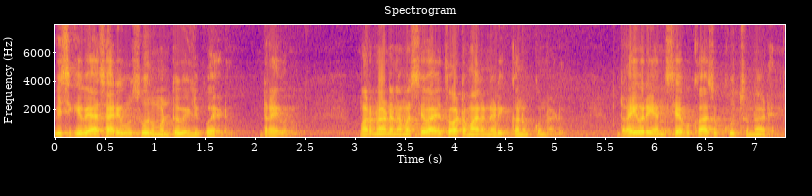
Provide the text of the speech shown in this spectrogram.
విసిగి వేసారి ఉసూరుమంటూ వెళ్ళిపోయాడు డ్రైవరు. మరునాడు నమశివాయ తోటమాలిని అడిగి కనుక్కున్నాడు. డ్రైవర్ ఎంతసేపు కాసు కూర్చున్నాడని.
